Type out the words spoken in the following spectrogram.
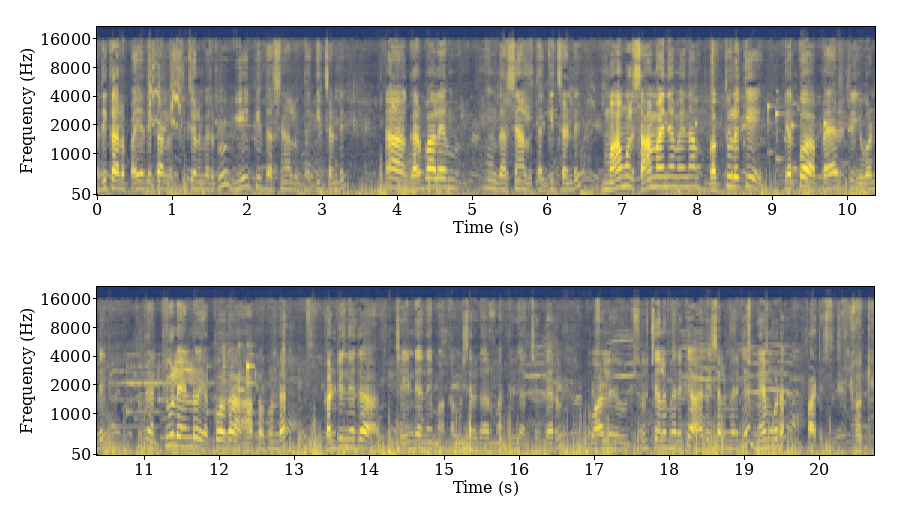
అధికారుల అధికారులు పై అధికారుల సూచనల మేరకు వీఐపీ దర్శనాలు తగ్గించండి. గర్భాలయం దర్శనాలు తగ్గించండి. మామూలు సామాన్యమైన భక్తులకి ఎక్కువ ప్రయారిటీ ఇవ్వండి. క్యూ లైన్లో ఎక్కువగా ఆపకుండా కంటిన్యూగా చేయండి అని మా కమిషనర్ గారు మంత్రి గారు చెప్పారు. వాళ్ళ సూచనల మేరకే ఆదేశాల మేరకే మేము కూడా పాటిస్తాం ఓకే.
